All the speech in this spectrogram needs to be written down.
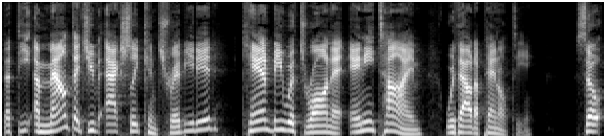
that the amount that you've actually contributed can be withdrawn at any time without a penalty. So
